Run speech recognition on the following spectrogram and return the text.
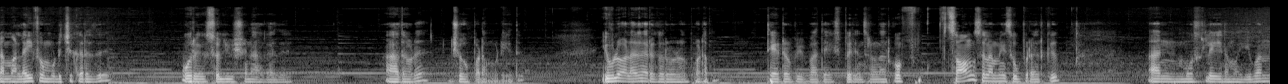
நம்ம லைஃப்பை முடிச்சுக்கிறது ஒரு சொல்யூஷன் ஆகாது. அதோட ஜோ படம் முடியுது. இவ்வளோ அழகாக இருக்கிற ஒரு படம். தேட்டர் போய் பார்த்த எக்ஸ்பீரியன்ஸ் நல்லாயிருக்கும் சாங்ஸ் எல்லாமே சூப்பராக இருக்குது அண்ட் மோஸ்ட்லி நம்ம யுவன்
